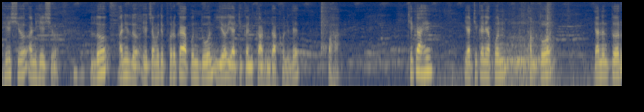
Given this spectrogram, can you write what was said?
हे श आणि हे श ल आणि ल याच्यामध्ये फरक आहे. आपण दोन य या ठिकाणी काढून दाखवलेले आहेत. पहा. ठीक आहे? या ठिकाणी आपण थांबतो यानंतर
